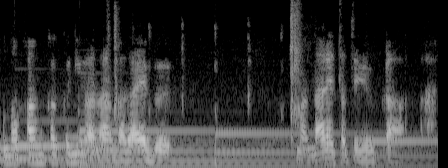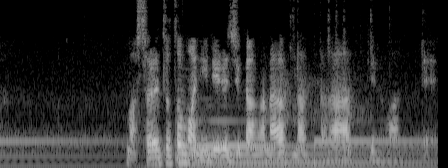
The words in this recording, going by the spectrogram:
この感覚にはなんかだいぶ、まあ慣れたというか、まあそれと共に入れる時間が長くなったなっていうのがあって、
